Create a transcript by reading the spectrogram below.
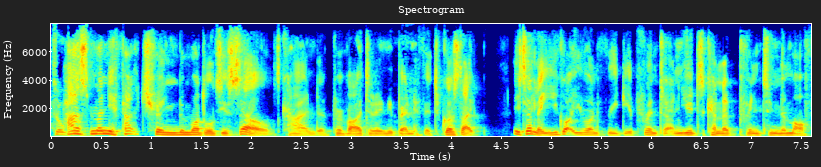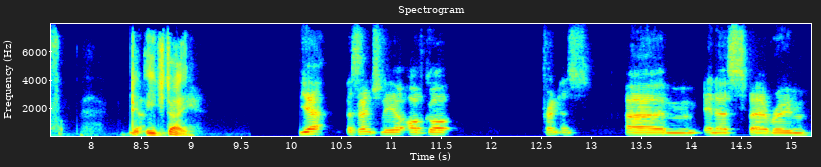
So- Has manufacturing the models yourselves kind of provided any benefits? Because, like you said, like you got your own 3D printer and you're just kind of printing them off Yeah. each day. Yeah, essentially, I've got printers um, in a spare room,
